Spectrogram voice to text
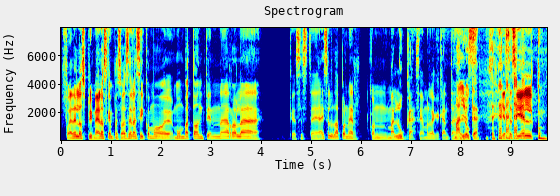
fue de los primeros que empezó a hacer así como eh, Moombaton. Tiene una rola que es este, ahí se los va a poner con Maluca, se llama la que canta. Maluca. Y es, y es así el tum,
